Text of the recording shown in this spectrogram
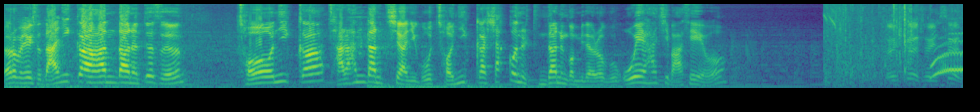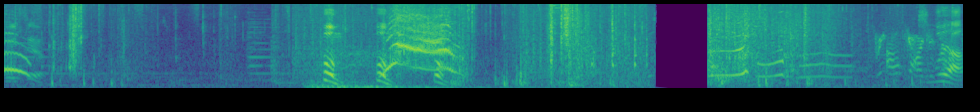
여러분 여기서 나니까 한다는 뜻은 저니까 잘 한다는 뜻이 아니고 저니까 샷건을 든다는 겁니다 여러분 오해하지 마세요 저 있어요, 저 있어요, 저 있어요. 뿜! 뿜! 뿜! 누구야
